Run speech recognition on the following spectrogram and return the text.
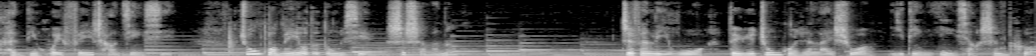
肯定会非常惊喜。中国没有的东西是什么呢？这份礼物对于中国人来说一定印象深刻，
